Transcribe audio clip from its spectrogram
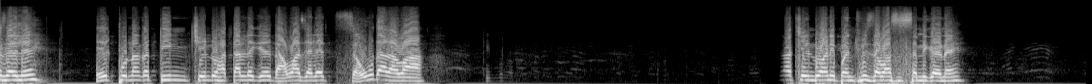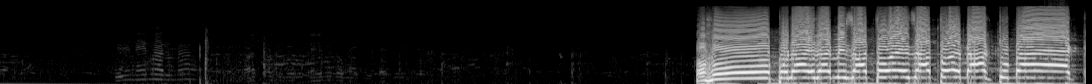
झाले. एक पूर्णांक तीन चेंडू हाताळले गेले. धावा झाल्या चौदा धावा. चेंडू आणि पंचवीस धावा असं समीकरण आहे. हो पुन्हा एकदा मी जातोय जातोय बॅक टू बॅक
